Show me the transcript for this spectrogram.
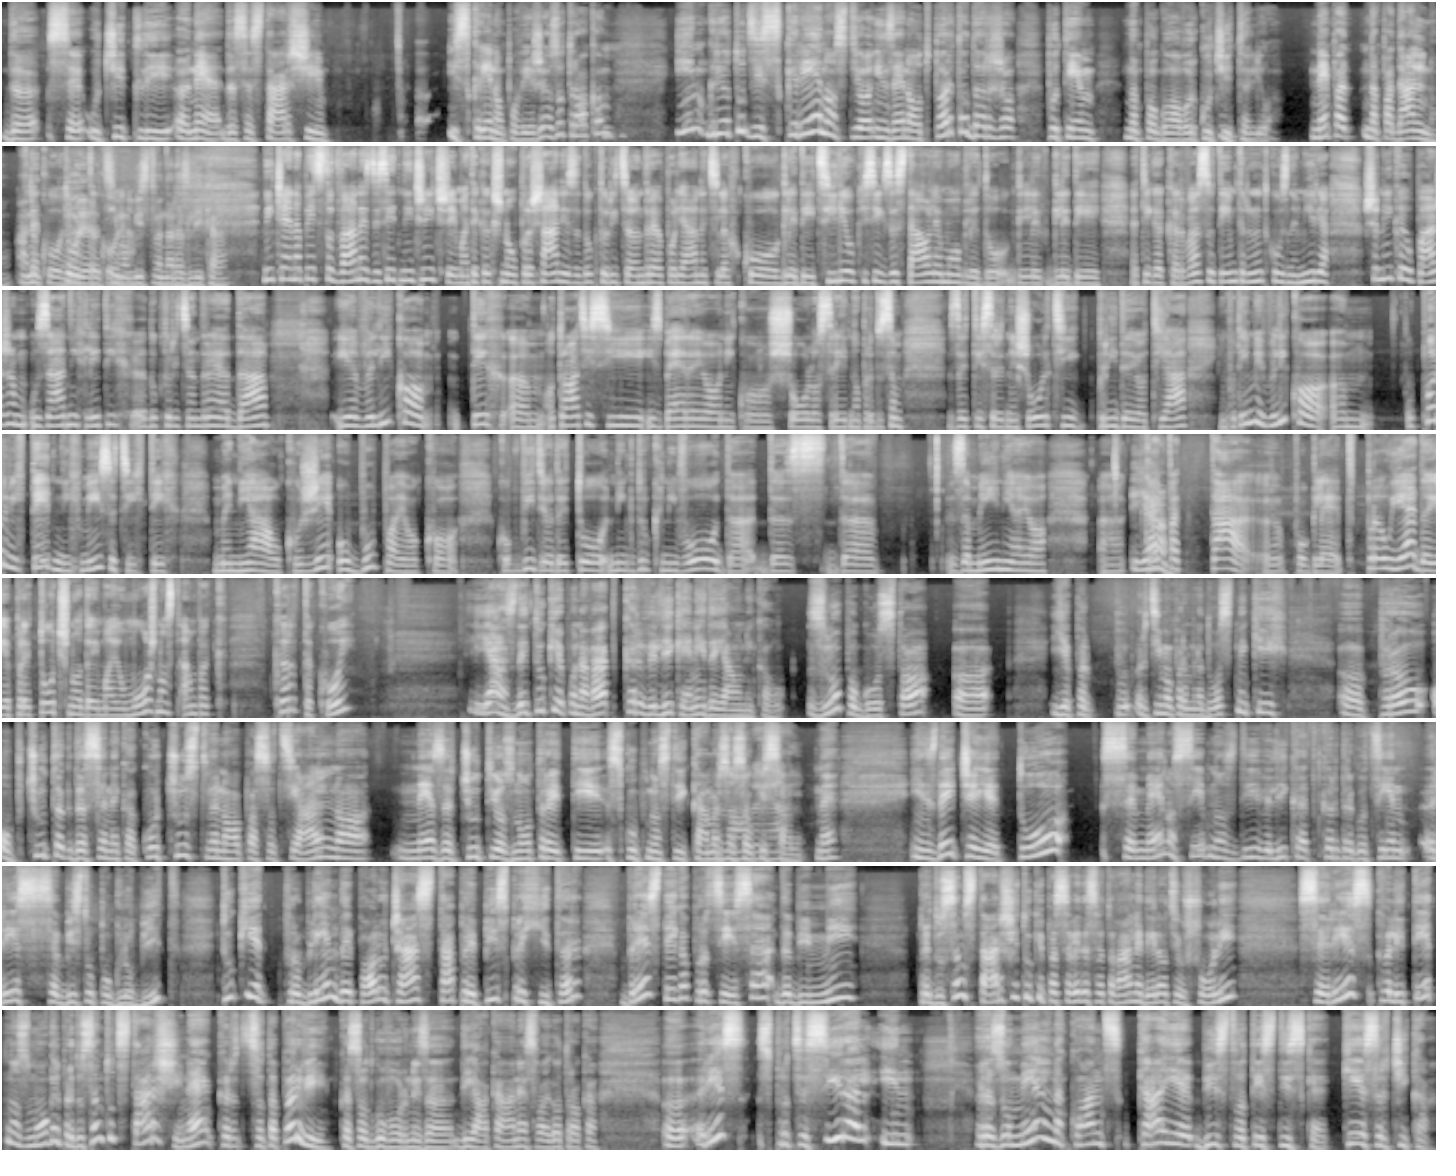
da se učitli, ne, da se starši iskreno povežejo z otrokom uh mhm. -huh. in grejo tudi z iskrenostjo in z eno odprto držo potem na pogovor k mhm. učitelju. Ne pa napadalno. Ne? Tako, to ja, je tako, recimo, ja. bistvena razlika. Nič ena 512, 10 nič nič. Če imate kakšno vprašanje za dr. Andreja Poljanec, lahko glede ciljev, ki si jih zastavljamo, glede, glede tega, kar vas v tem trenutku vznemirja. Še nekaj opažam v zadnjih letih, dr. Andreja, da. Je veliko teh um, otroci si izberejo neko šolo, srednjo, predvsem zdaj ti srednji šolci pridejo tja, in potem je veliko um, v prvih tednih, mesecih teh menjav, ko že obupajo, ko, ko vidijo, da je to nek drug nivo, da, da, da zamenjajo. Uh, ja. Kaj pa ta uh, pogled? Prav je, da je pretočno, da imajo možnost, ampak kar takoj. Ja, zdaj tukaj je ponavadi kar veliko enih dejavnikov. Zelo pogosto uh, je pr, recimo pri mladostnikih uh, prav občutek, da se nekako čustveno, pa socialno ne začutijo znotraj te skupnosti, kamor so Nove, se ja. opisali. Ja. In zdaj, če je to, se meni osebno zdi velikrat kar dragocen, res se v bistvu poglobiti. Tukaj je problem, da je poločas ta prepis prehiter, brez tega procesa, da bi mi, predvsem starši, tukaj pa seveda svetovalni delavci v šoli. Se res kvalitetno zmogli, predvsem tudi starši, ne? ker so ta prvi, ki so odgovorni za dijaka, ne svojega otroka. Uh, res sprocesirali in razumeli na koncu, kaj je bistvo te stiske, kje je srčika.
